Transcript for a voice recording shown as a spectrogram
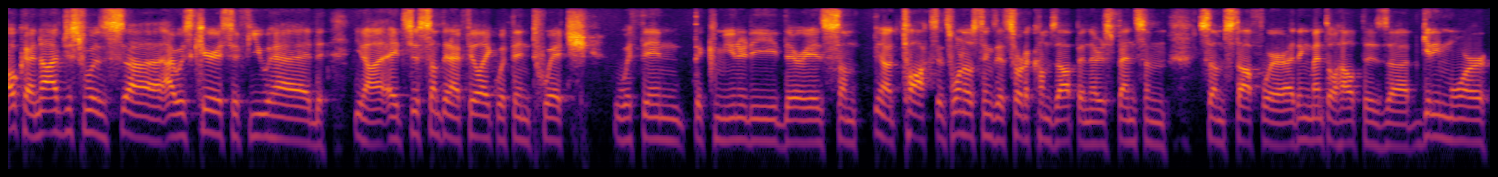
Okay. No, I just was uh, I was curious if you had you know it's just something I feel like within Twitch within the community there is some you know talks. It's one of those things that sort of comes up and there's been some some stuff where i think mental health is uh, getting more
